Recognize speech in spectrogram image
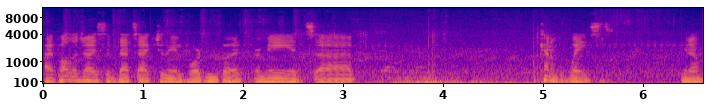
I apologize if that's actually important, but for me it's uh, kind of a waste, you know?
